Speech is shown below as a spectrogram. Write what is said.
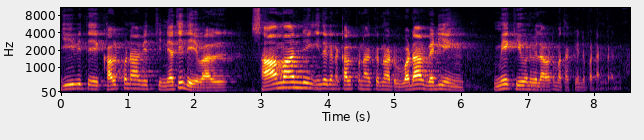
ජීවිතේ කල්පනා වෙච්ච නැති දේවල් සාමාන්‍යයෙන් ඉඳගෙන කල්පනා කරනවට වඩා වැඩියෙන් මේ කියවන වෙලාවට මතක් වෙන්න පටන් ගන්නවා.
